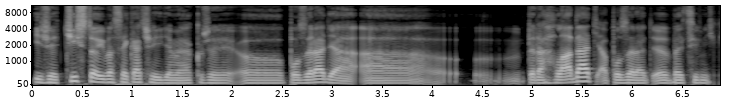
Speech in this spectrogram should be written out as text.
Že čisto iba sekače ideme akože uh, pozerať a, a teda hľadať a pozerať uh, veci v nich.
